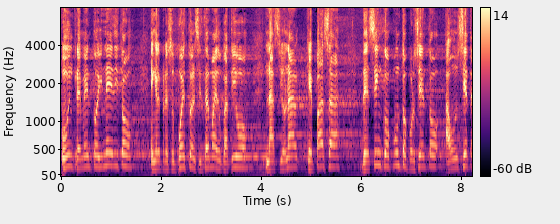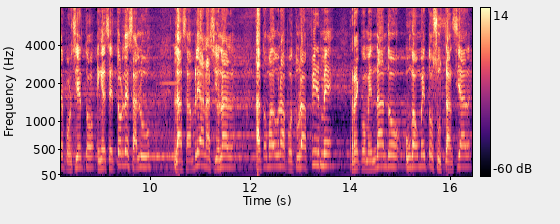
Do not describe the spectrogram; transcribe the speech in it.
un incremento inédito en el presupuesto del sistema educativo nacional que pasa de 5 puntos por ciento a un 7%. En el sector de salud, la Asamblea Nacional ha tomado una postura firme recomendando un aumento sustancial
